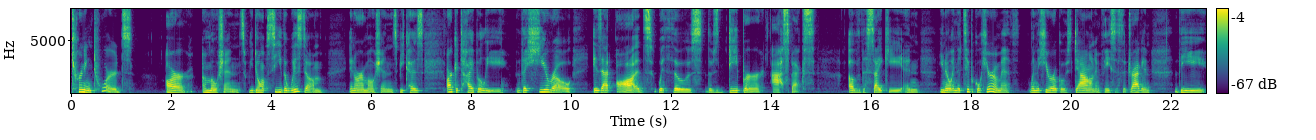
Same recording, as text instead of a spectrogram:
turning towards our emotions. We don't see the wisdom in our emotions because archetypally the hero is at odds with those those deeper aspects of the psyche and you know in the typical hero myth when the hero goes down and faces the dragon the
